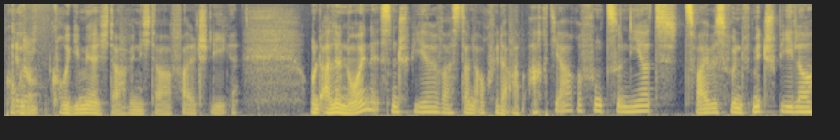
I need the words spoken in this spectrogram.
Korrig genau. Korrigiere mich da, wenn ich da falsch liege. Und Alle Neun ist ein Spiel, was dann auch wieder ab acht Jahre funktioniert. Zwei bis fünf Mitspieler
